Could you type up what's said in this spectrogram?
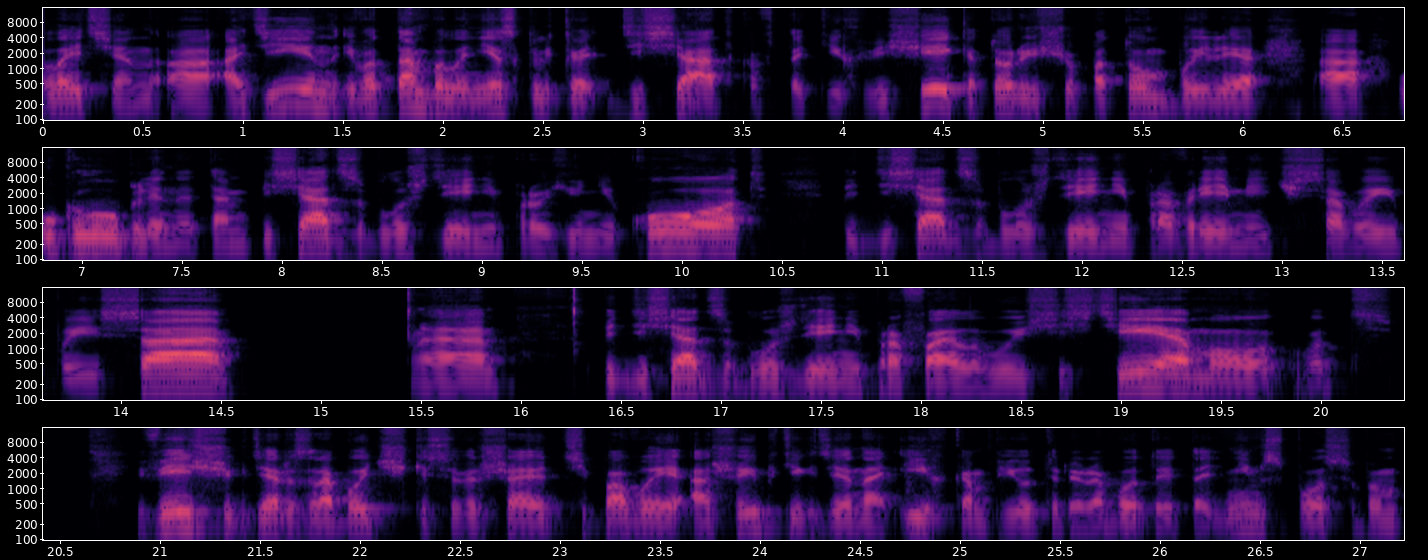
Latin 1, и вот там было несколько десятков таких вещей, которые еще потом были а, углублены, там 50 заблуждений про Unicode, 50 заблуждений про время и часовые пояса, 50 а, заблуждений про файловую систему, вот вещи, где разработчики совершают типовые ошибки, где на их компьютере работает одним способом,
